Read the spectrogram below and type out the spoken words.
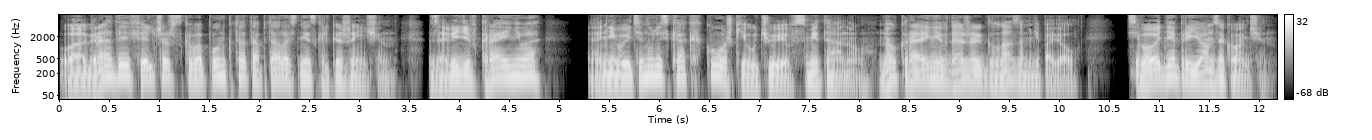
У ограды фельдшерского пункта топталось несколько женщин. Завидев крайнего, они вытянулись, как кошки, учуяв сметану, но крайнев даже глазом не повел. Сегодня прием закончен.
